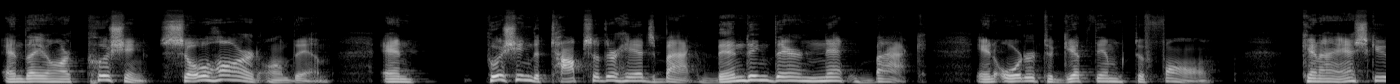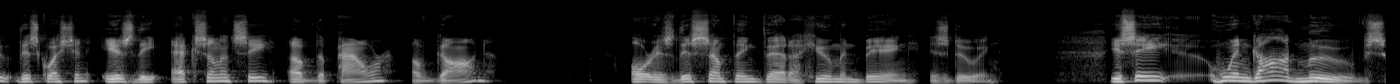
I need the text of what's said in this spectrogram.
and they are pushing so hard on them and pushing the tops of their heads back, bending their neck back in order to get them to fall, can I ask you this question? Is the excellency of the power of God? Or is this something that a human being is doing? You see, when God moves,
